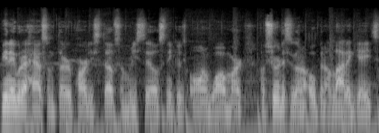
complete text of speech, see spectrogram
being able to have some third party stuff, some resale sneakers on Walmart, I'm sure this is gonna open a lot of gates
